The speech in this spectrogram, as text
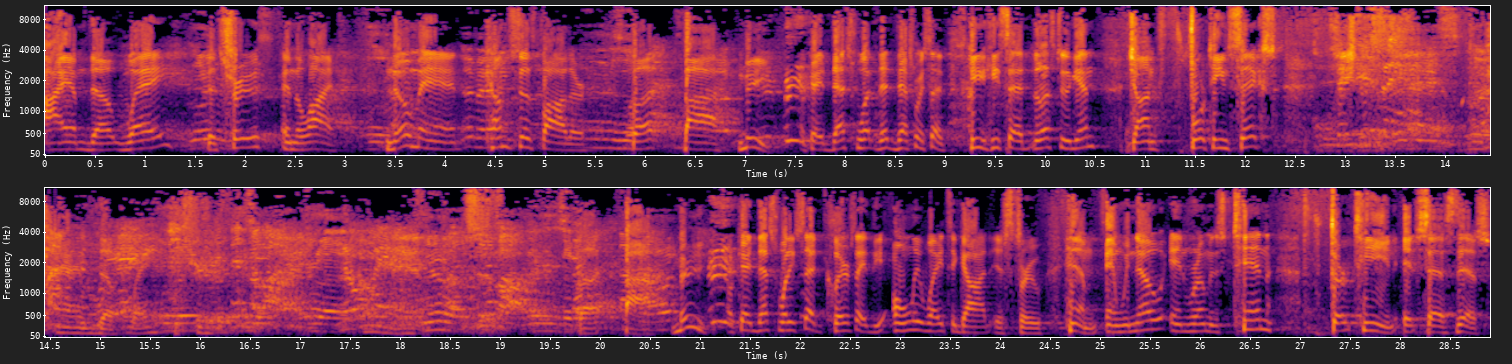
I am the way, the truth, and the life. No man comes to the Father but by me. Okay, that's what that, that's what he said. He, he said, let's do it again. John 14, 6. And the way, the truth, and the life. No man comes the Father but by me. Okay, that's what he said. Clear say the only way to God is through him. And we know in Romans 10, 13, it says this.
